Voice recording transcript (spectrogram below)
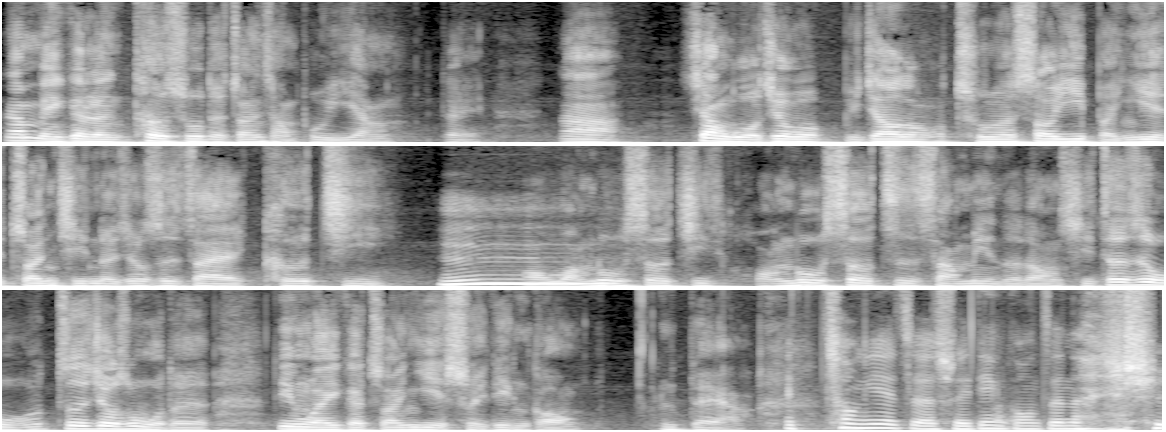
那每个人特殊的专长不一样。对，那像我就比较除了兽医本业，专精的就是在科技。嗯，哦，网络设计、网络设置上面的东西，这是我，这就是我的另外一个专业——水电工。嗯，对啊，创业者水电工真的很需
